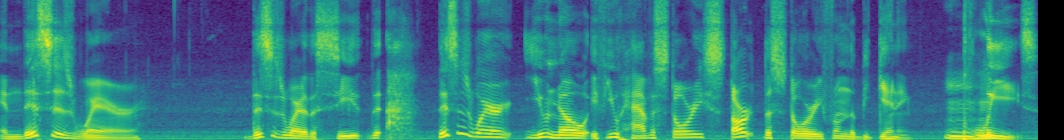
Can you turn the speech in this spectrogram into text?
And this is where this is where the the, this is where you know if you have a story, start the story from the beginning. Mhm. Please.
